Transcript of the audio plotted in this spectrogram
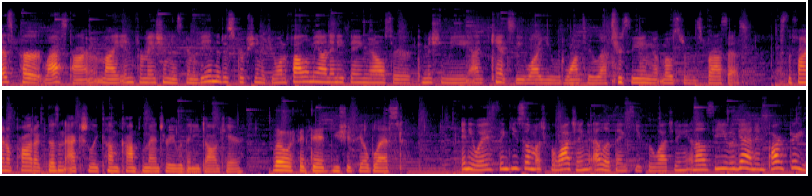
As per last time, my information is going to be in the description if you want to follow me on anything else or commission me. I can't see why you would want to after seeing most of this process. The final product doesn't actually come complimentary with any dog hair. Though if it did, you should feel blessed. Anyways, thank you so much for watching. Ella thanks you for watching, and I'll see you again in part 3.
